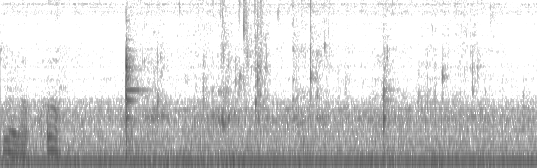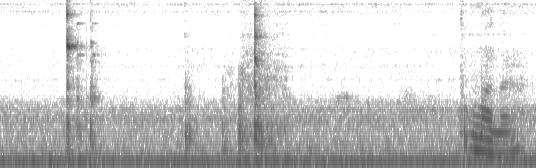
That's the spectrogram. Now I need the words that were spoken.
좀 넣고 통마늘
